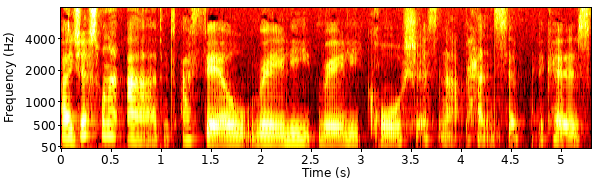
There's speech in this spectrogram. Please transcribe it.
I just want to add, I feel really, really cautious and apprehensive because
